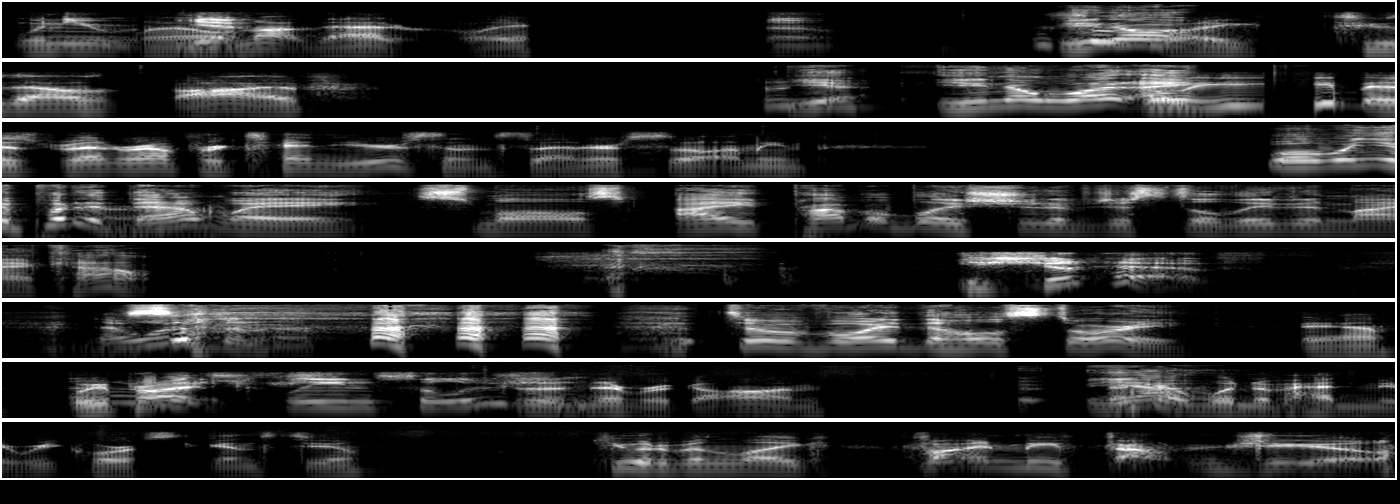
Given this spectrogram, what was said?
When you Well, yeah. not that early. Oh. This You know- like 2005. Yeah, you know what? Oh, I, eBay's been around for 10 years since then, or so. I mean, well, when you put it that Uh. way, Smalls, I probably should have just deleted my account You should have. That would have been a, to avoid the whole story. yeah, we probably a clean should have solution. never gone. Uh, that guy Yeah. wouldn't have had any recourse against you. He would have been like, "Find me Fountain Geo."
